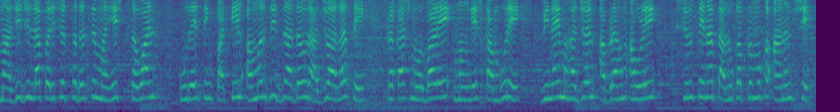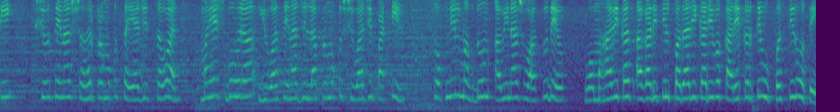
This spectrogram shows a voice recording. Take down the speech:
माजी जिल्हा परिषद सदस्य महेश चव्हाण उदयसिंग पाटील अमरजित जाधव राजू आलासे प्रकाश मोरबाळे मंगेश कांबुरे विनय महाजन अब्राहम आवळे शिवसेना तालुका प्रमुख आनंद शेट्टी शिवसेना शहर प्रमुख सयाजी चव्हाण महेश बोहरा युवासेना जिल्हा प्रमुख शिवाजी पाटील स्वप्नील मगदूम अविनाश वासुदेव व महाविकास आघाडीतील पदाधिकारी व कार्यकर्ते उपस्थित होते.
